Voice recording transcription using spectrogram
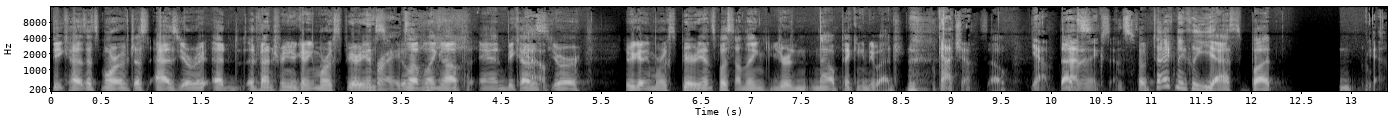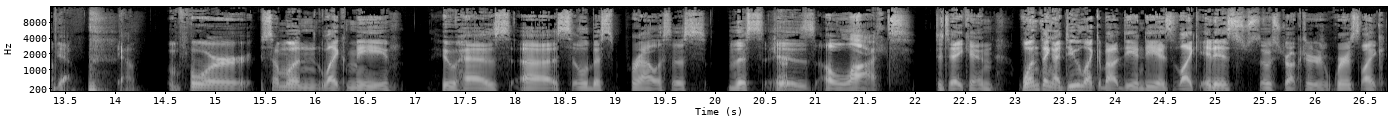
because it's more of just as you're ad- adventuring, you're getting more experience, Right. you're leveling up, and because Yeah. you're you're getting more experience with something, you're now picking a new edge. gotcha. so, Yeah, that makes sense. so technically, yes, but yeah Yeah. yeah, For someone like me who has uh, syllabus paralysis, this Sure. is a lot to take in. One thing I do like about D and D is like it is so structured, where it's like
